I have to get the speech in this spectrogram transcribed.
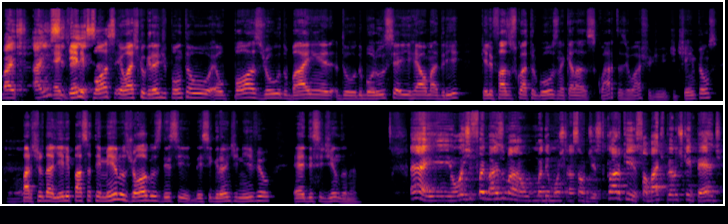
Mas a incidência... É que ele pós, eu acho que o grande ponto é o, é o pós-jogo do Bayern, do, do Borussia e Real Madrid, que ele faz os quatro gols naquelas quartas, eu acho, de, de Champions. Uhum. A partir dali ele passa a ter menos jogos desse, desse grande nível é, decidindo, né? É, e hoje foi mais uma, uma demonstração disso. Claro que só bate pênalti quem perde.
